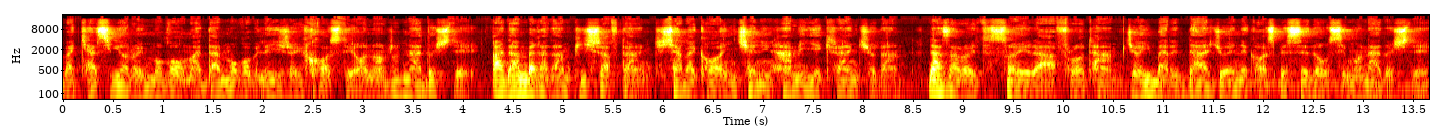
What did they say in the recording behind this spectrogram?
و کسی یارای مقاومت در مقابل اجرای خواسته آنان را نداشته. قدم به قدم پیش رفتن که شبکه ها این چنین همه یک رنگ شدن. نظرات سایر افراد هم جایی برای درج و انکاس به صدا و سیما نداشته.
